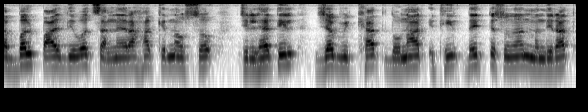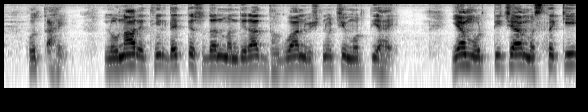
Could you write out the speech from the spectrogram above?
तब्बल पाच दिवस चालणारा हा किरणोत्सव जिल्ह्यातील जगविख्यात लोणार येथील दैत्यसुदन मंदिरात होत आहे. लोणार येथील दैत्यसुदन मंदिरात भगवान विष्णूची मूर्ती आहे. या मूर्तीच्या मस्तकी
